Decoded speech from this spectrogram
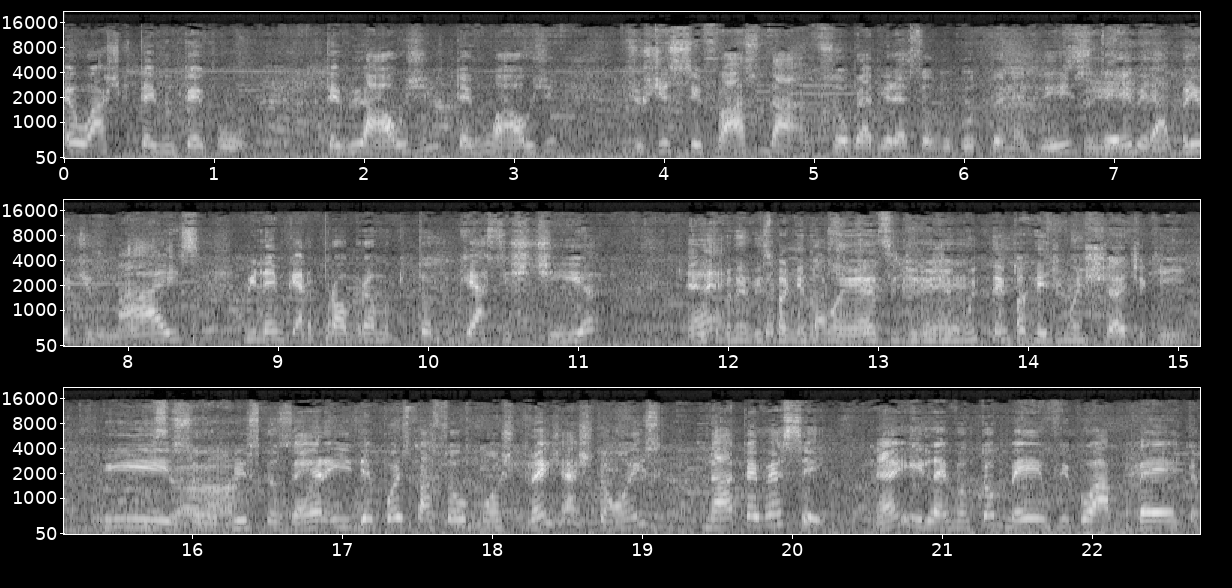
eu acho que teve um tempo, teve auge, teve um auge. Justiça se faz da- sobre a direção do Guto Benevides, Sim. teve, ele abriu demais. Me lembro que era programa que todo que assistia. né? Guto Benevides, Todo para quem não conhece, assistia. dirigiu É, muito tempo a Rede Manchete aqui no Isso, Ceará. Prisca Zero. E depois passou umas três gestões na TVC. Né? E levantou mesmo, ficou aberta.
